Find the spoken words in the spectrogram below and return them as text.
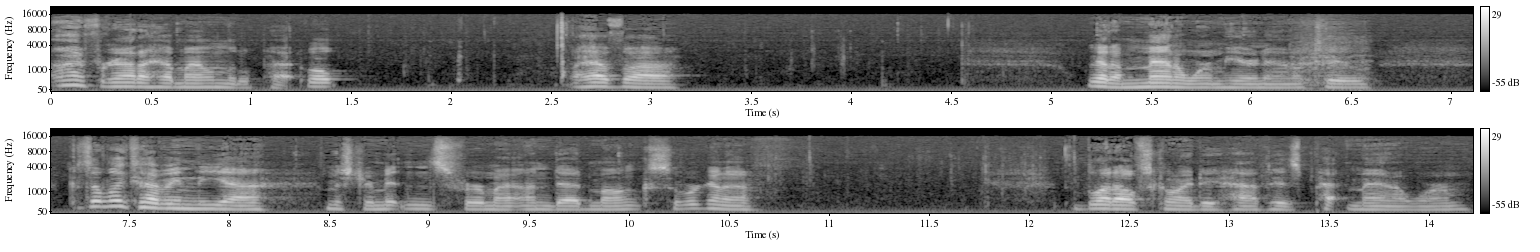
I forgot I have my own little pet. Well, I have uh, we got a mana worm here now too, because I liked having the uh, Mr. Mittens for my undead monk, So we're gonna the blood elf's going to have his pet mana worm.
